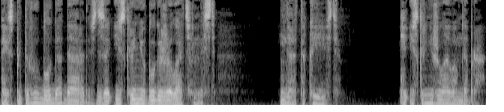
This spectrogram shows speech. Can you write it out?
а испытываю благодарность за искреннюю благожелательность. Да, так и есть. Я искренне желаю вам добра.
